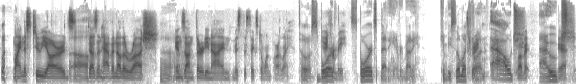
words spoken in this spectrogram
minus two yards, Oh. doesn't have another rush, ends on 39, missed the six to one parlay. So Good sport, for me. sports betting, everybody can be so much fun. Ouch! Love it. Ouch. Yeah.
